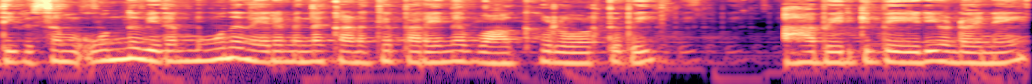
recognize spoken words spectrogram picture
ദിവസം ഒന്ന് മൂന്ന് നേരം എന്ന കണക്ക് പറയുന്ന വാക്കുകൾ ഓർത്തുപോയി ആ പേരിക്ക് പേടിയുണ്ടോ എന്നെ?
